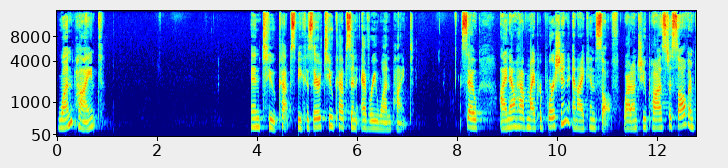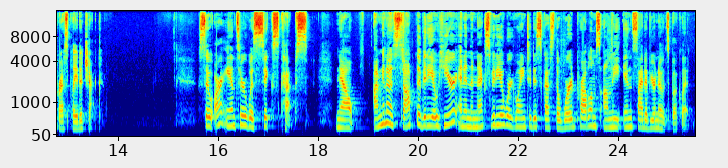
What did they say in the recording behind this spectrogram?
one pint and two cups because there are two cups in every one pint. So I now have my proportion and I can solve. Why don't you pause to solve and press play to check. So our answer was six cups. Now, I'm going to stop the video here and in the next video we're going to discuss the word problems on the inside of your notes booklet.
